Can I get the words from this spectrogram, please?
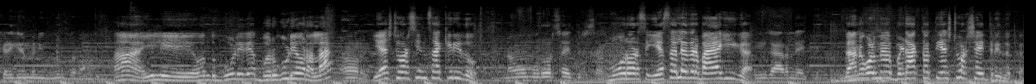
ಕೆಳಗಿನ ಮನೆ ಊರು ಬರ್ಬೋದು ಹಾ ಇಲ್ಲಿ ಒಂದು ಗೂಳಿದೆ ಬರಗುಡಿ ಅವರಲ್ಲ? ಎಷ್ಟು ವರ್ಷದಿಂದ ಸಾಕಿರಿ ಇದು? ನಾವು ಮೂರು ವರ್ಷ ಐತ್ರಿ ಸರ್ ಮೂರು ವರ್ಷ. ಎಸಲ್ ಅದ್ರ ಬಾಯಾಗಿ ಈಗ? ಈಗ ಆರಲ್ಲಿ ಐತಿ. ದನಗಳ ಮ್ಯಾಗ ಬಿಡಾಕತ್ ಎಷ್ಟು ವರ್ಷ ಐತ್ರಿ ಇದಕ್ಕೆ?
